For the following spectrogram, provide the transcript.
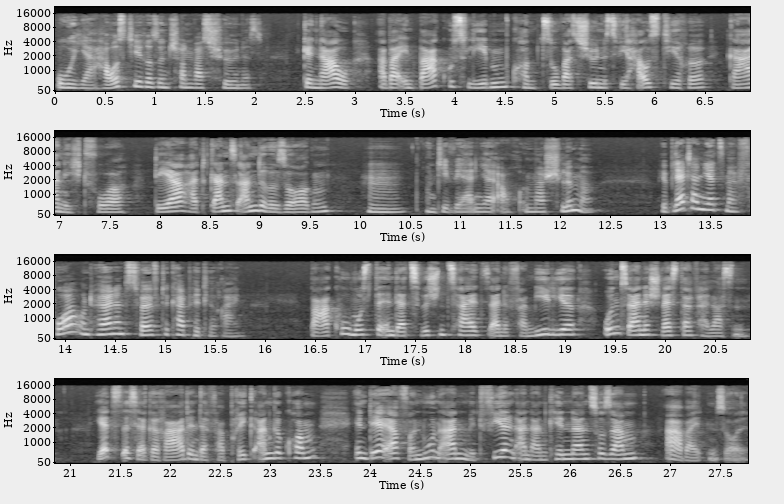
Oh ja, Haustiere sind schon was Schönes. Genau, aber in Bakus Leben kommt sowas Schönes wie Haustiere gar nicht vor. Der hat ganz andere Sorgen. Hm, und die werden ja auch immer schlimmer. Wir blättern jetzt mal vor und hören ins zwölfte Kapitel rein. Baku musste in der Zwischenzeit seine Familie und seine Schwester verlassen. Jetzt ist er gerade in der Fabrik angekommen, in der er von nun an mit vielen anderen Kindern zusammen arbeiten soll.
